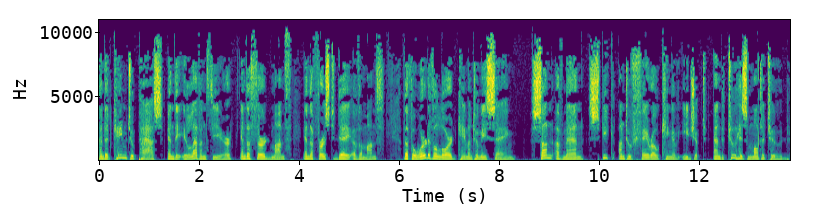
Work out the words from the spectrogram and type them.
and it came to pass in the eleventh year, in the third month, in the first day of the month, that the word of the Lord came unto me, saying, Son of man, speak unto Pharaoh king of Egypt, and to his multitude.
